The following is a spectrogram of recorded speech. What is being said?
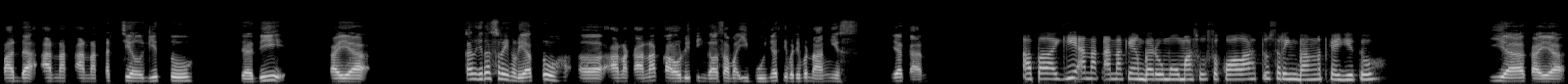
pada anak-anak kecil gitu. Jadi kayak kan kita sering lihat tuh uh, anak-anak kalau ditinggal sama ibunya tiba-tiba nangis, ya kan? Apalagi anak-anak yang baru mau masuk sekolah tuh sering banget kayak gitu. Iya, kayak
